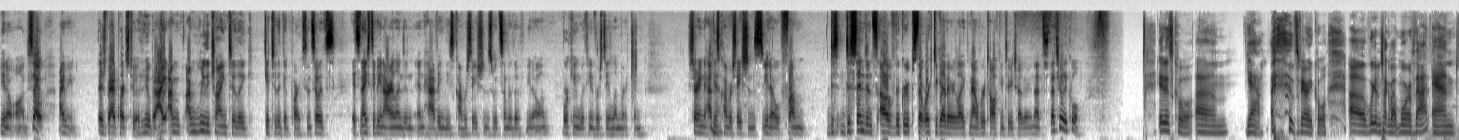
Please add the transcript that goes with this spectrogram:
you know, on. So, I mean, there's bad parts to it too, but I, I'm, I'm really trying to like get to the good parts. And so it's, it's nice to be in Ireland and, and having these conversations with some of the, you know, I'm working with University of Limerick and starting to have yeah. these conversations, you know, from descendants of the groups that work together. Like now we're talking to each other and that's, that's really cool. It is cool. Um, yeah, it's very cool. Uh, we're going to talk about more of that and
